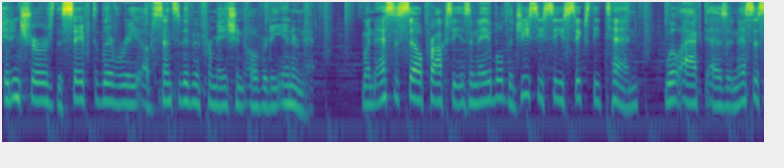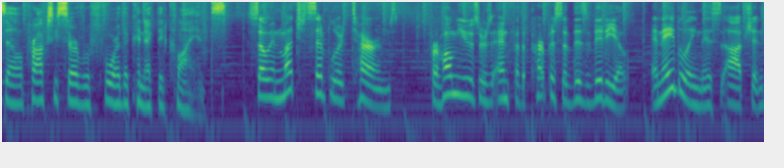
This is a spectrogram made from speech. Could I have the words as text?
it ensures the safe delivery of sensitive information over the internet. When SSL proxy is enabled, the GCC 6010 will act as an SSL proxy server for the connected clients. So in much simpler terms, for home users and for the purpose of this video, enabling this option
